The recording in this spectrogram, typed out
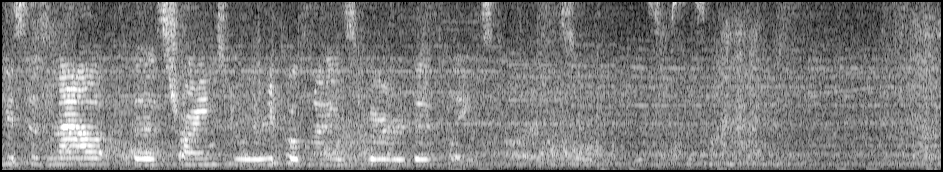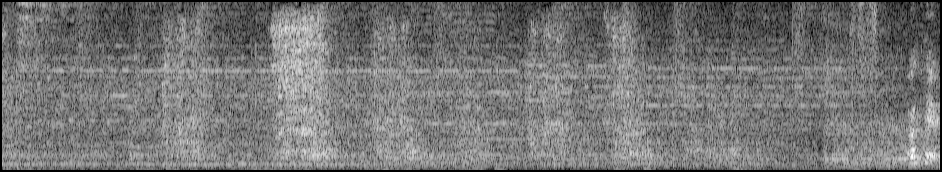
This is now uh, trying to recognize where the plates are. So this is the sign. Okay.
